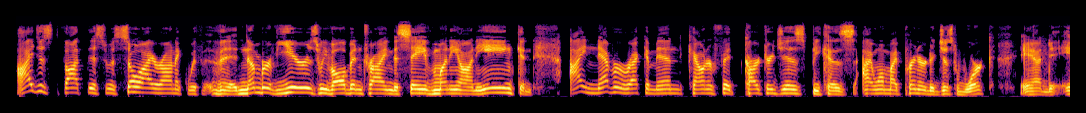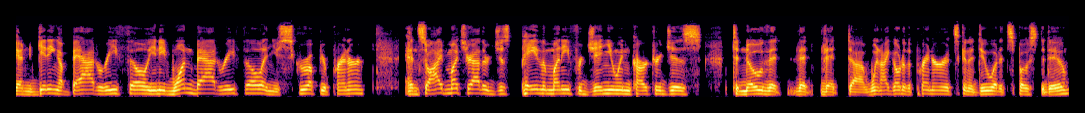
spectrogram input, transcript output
I just thought this was so ironic with the number of years we've all been trying to save money on ink and I never recommend counterfeit cartridges because I want my printer to just work and and getting a bad refill. You need one bad refill and you screw up your printer. And so I'd much rather just pay the money for genuine cartridges to know that that that uh, when I go to the printer it's going to do what it's supposed to do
